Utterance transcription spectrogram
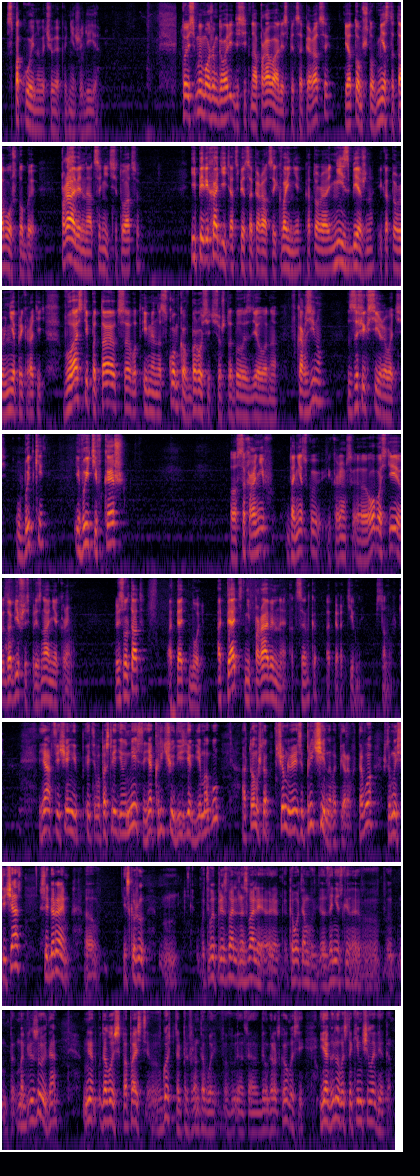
спокойного человека, нежели я. То есть мы можем говорить действительно о провале спецоперации и о том, что вместо того, чтобы правильно оценить ситуацию, и переходить от спецоперации к войне, которая неизбежна и которую не прекратить, власти пытаются вот именно скомков бросить все, что было сделано в корзину, зафиксировать убытки и выйти в кэш, э, сохранив Донецкую и Крымскую э, область и добившись признания Крыма. Результат опять ноль. Опять неправильная оценка оперативной обстановки я в течение этого последнего месяца, я кричу везде, где могу, о том, что в чем является причина, во-первых, того, что мы сейчас собираем, э, я скажу, вот вы призвали, назвали, э, кого там в Донецке э, мобилизуют, да, мне удалось попасть в госпиталь прифронтовой в, это, в Белгородской области, и я говорил вот с таким человеком,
